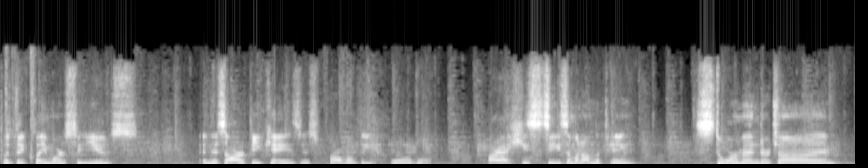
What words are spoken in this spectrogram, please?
put the Claymores to use. And this RPK is just probably horrible. Alright, he sees someone on the ping. Stormender time.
